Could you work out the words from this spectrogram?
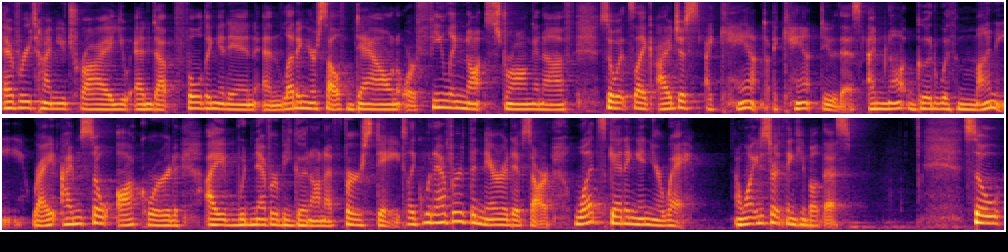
every time you try, you end up folding it in and letting yourself down or feeling not strong enough. So, it's like, I just, I can't, I can't do this. I'm not good with money, right? I'm so awkward. I would never be good on a first date. Like, whatever the narratives are, what's getting in your way? I want you to start thinking about this. So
